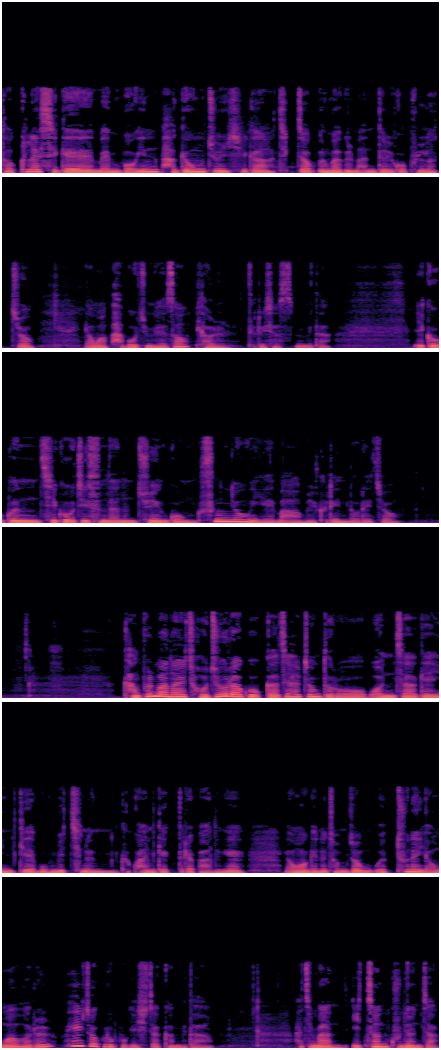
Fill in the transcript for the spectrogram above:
더 클래식의 멤버인 박용준 씨가 직접 음악을 만들고 불렀죠. 영화 바보 중에서 별 들으셨습니다. 이 곡은 지고지순한 주인공 승용이의 마음을 그린 노래죠. 강풀 만화의 저주라고까지 할 정도로 원작의 인기에 못 미치는 그 관객들의 반응에 영화계는 점점 웹툰의 영화화를 회의적으로 보기 시작합니다. 하지만 2009년작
